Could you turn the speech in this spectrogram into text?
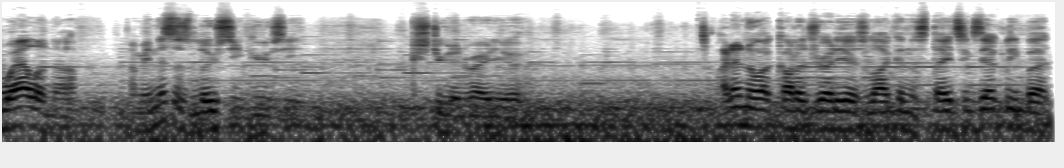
well enough. I mean, this is loosey goosey student radio. I don't know what cottage radio is like in the states exactly, but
